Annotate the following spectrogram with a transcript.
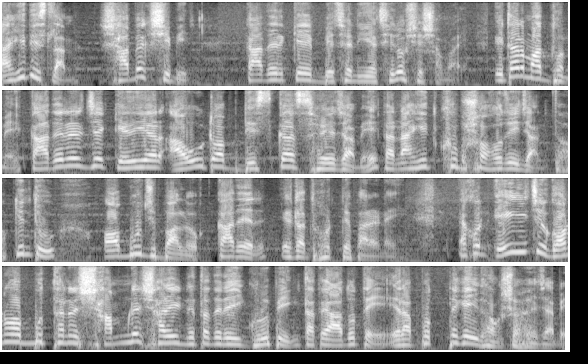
নাহিদ ইসলাম সাবেক শিবির কাদেরকে বেছে নিয়েছিল সে সময়। এটার মাধ্যমে কাদেরের যে কেরিয়ার আউট অফ ডিসকাস হয়ে যাবে, তা নাহিদ খুব সহজেই জানত। কিন্তু অবুজ বালক কাদের, এটা ধরতে পারে নাই। এখন এই যে গণ অভ্যুত্থানের সামনের সারির নেতাদের এই গ্রুপিং তাতে আদতে এরা প্রত্যেকেই ধ্বংস হয়ে যাবে,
